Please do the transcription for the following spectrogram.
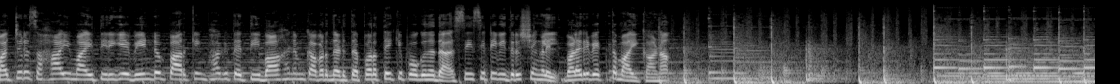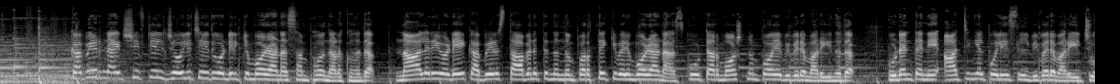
മറ്റൊരു സഹായിയുമായി തിരികെ വീണ്ടും പാർക്കിംഗ് ഭാഗത്തെത്തി വാഹനം കവർന്നെടുത്ത് പുറത്തേക്ക് പോകുന്നത് സിസിടിവി ദൃശ്യങ്ങളിൽ വളരെ വ്യക്തമായി കാണാം. കബീർ നൈറ്റ് ഷിഫ്റ്റിൽ ജോലി ചെയ്തുകൊണ്ടിരിക്കുമ്പോഴാണ് സംഭവം നടക്കുന്നത്. നാലരയോടെ കബീർ സ്ഥാപനത്തിൽ നിന്നും പുറത്തേക്ക് വരുമ്പോഴാണ് സ്കൂട്ടർ മോഷണം പോയ വിവരം അറിയുന്നത്. ഉടൻ തന്നെ ആറ്റിങ്ങൽ പോലീസിൽ വിവരം അറിയിച്ചു.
